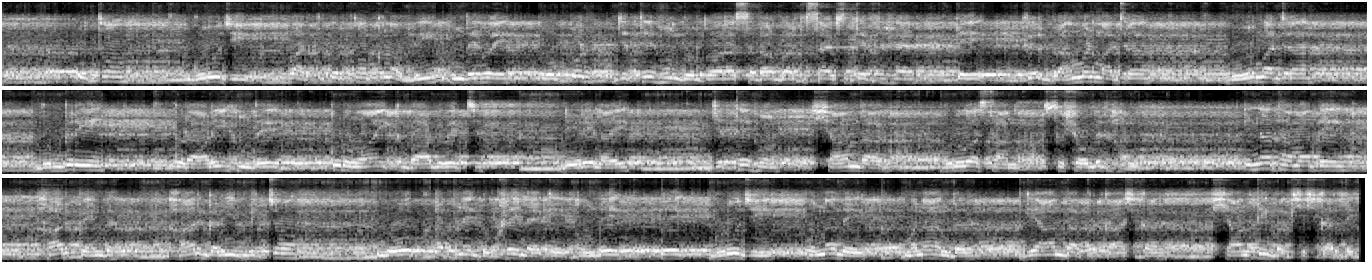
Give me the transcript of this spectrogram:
ਉੱਥੋਂ ਗੁਰੂ ਜੀ ਭਰਤਪੁਰ ਤੋਂ ਘਨੌਲੀ ਹੁੰਦੇ ਹੋਏ ਰੋਪੜ, ਜਿੱਥੇ ਹੁਣ ਗੁਰਦੁਆਰਾ ਸਦਾਬਰਤ ਸਾਹਿਬ ਸਥਿਤ ਹੈ ਤੇ ਫਿਰ ਬ੍ਰਾਹਮਣ ਮਾਜਰਾ ਗੂਰ ਮਾਜਰਾ, ਦੁੱਗਰੀ, ਕੁਰਾਲੀ ਹੁੰਦੇ ਇੱਕ ਬਾਗ ਵਿੱਚ ਡੇਰੇ ਲਾਏ, ਜਿੱਥੇ ਹੁਣ ਸ਼ਾਨਦਾਰ ਗੁਰੂ ਅਸਥਾਨ ਸੁਸ਼ੋਭਿਤ ਹਨ। ਇਨ੍ਹਾਂ ਥਾਵਾਂ ਤੇ ਹਰ ਪਿੰਡ, ਹਰ ਗਲੀ ਵਿੱਚੋਂ ਲੋਕ ਆਪਣੇ ਦੁੱਖੜੇ ਲੈ ਕੇ ਆਉਂਦੇ ਤੇ ਗੁਰੂ ਜੀ ਉਹਨਾਂ ਦੇ ਮਨਾਂ ਅੰਦਰ ਗਿਆਨ ਦਾ ਪ੍ਰਕਾਸ਼ ਕਰ ਸ਼ਾਂਤੀ ਬਖਸ਼ਿਸ਼ ਕਰਦੇ।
